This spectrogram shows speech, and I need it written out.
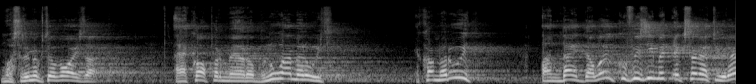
mos rri me këto vajza, a e ka për me robnu a me rujt? E ka me rujt. Andaj dallojnë kufizimet e kësaj natyre,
